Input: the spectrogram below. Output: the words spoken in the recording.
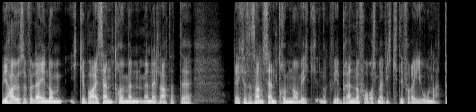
vi har jo selvfølgelig eiendom ikke bare i sentrum, men, men det er klart at det, det er Kristiansand sentrum når vi, når vi, brenner for, som er viktig for regionen. At,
